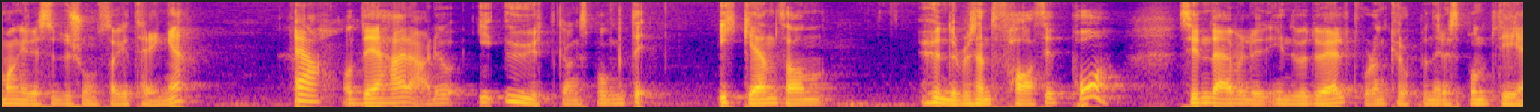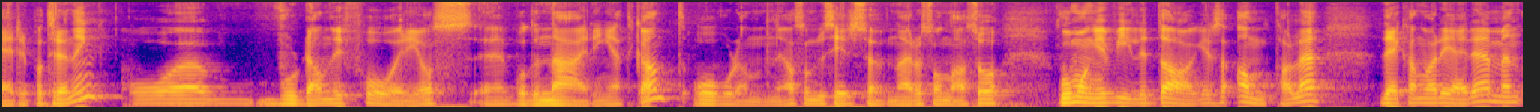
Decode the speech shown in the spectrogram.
mange restitusjonsdager trenger jeg? ja. Og det her er det jo i utgangspunktet ikke en sånn 100% fasit på. Siden det er veldig individuelt hvordan kroppen responderer på trening, og hvordan vi får i oss eh, både næring i etterkant, og hvordan, ja, som du sier, søvn er og sånn. Altså hvor mange hviledager, så antallet, det kan variere, men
